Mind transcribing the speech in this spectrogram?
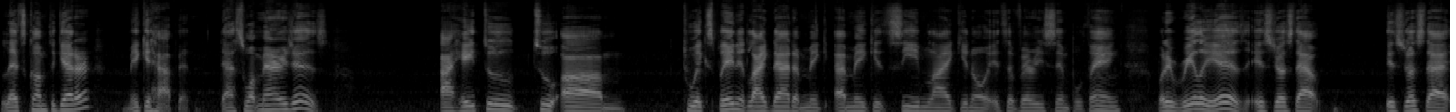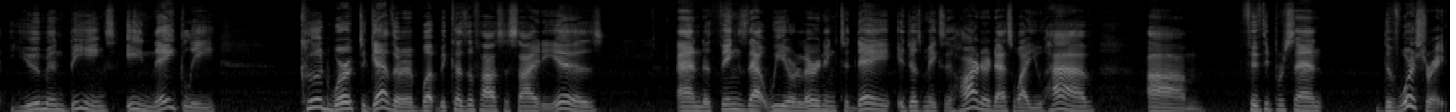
Let's come together, make it happen. That's what marriage is. I hate to to um to explain it like that and make and make it seem like you know it's a very simple thing, but it really is. It's just that it's just that human beings innately could work together, but because of how society is and the things that we are learning today, it just makes it harder. That's why you have um, 50% divorce rate,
